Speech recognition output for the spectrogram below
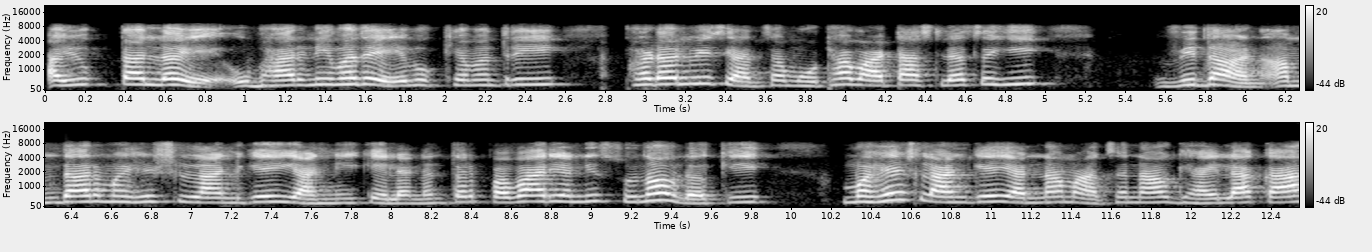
आयुक्तालय उभारणीमध्ये मुख्यमंत्री फडणवीस यांचा मोठा वाटा असल्याचंही विधान आमदार महेश लांडगे यांनी केल्यानंतर पवार यांनी सुनावलं की महेश लांडगे यांना माझं नाव घ्यायला का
